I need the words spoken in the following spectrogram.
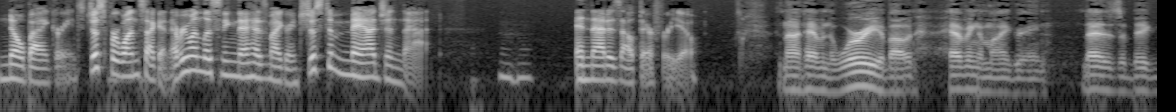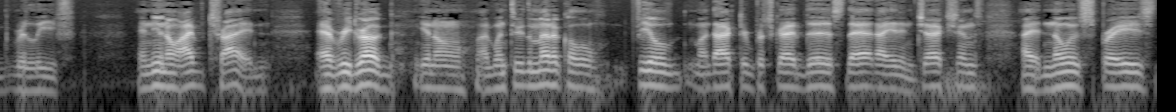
no migraines just for one second. Everyone listening that has migraines, just imagine that. And that is out there for you. not having to worry about having a migraine. That is a big relief. And you know, I've tried every drug. You know, I went through the medical field. My doctor prescribed this, that. I had injections. I had nose sprays.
